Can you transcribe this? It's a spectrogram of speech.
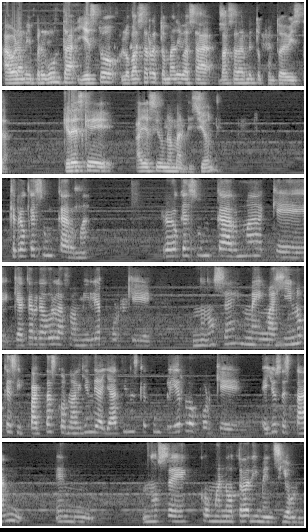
Ahora mi pregunta, y esto lo vas a retomar y vas a, vas a darme tu punto de vista. ¿Crees que haya sido una maldición? Creo que es un karma. Creo que es un karma que, ha cargado la familia porque, no sé, me imagino que si pactas con alguien de allá tienes que cumplirlo porque ellos están en, no sé, como en otra dimensión.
